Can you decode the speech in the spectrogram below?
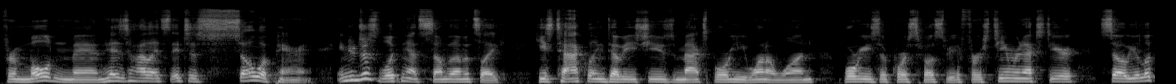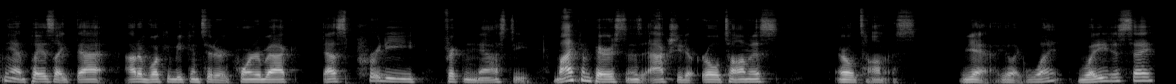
for Molden, man, his highlights, it's just so apparent. And you're just looking at some of them, it's like he's tackling WSU's Max Borghi one on one. Borghi's, of course, supposed to be a first teamer next year. So you're looking at plays like that out of what could be considered a cornerback. That's pretty freaking nasty. My comparison is actually to Earl Thomas. Earl Thomas. Yeah, you're like, what? What did you just say?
